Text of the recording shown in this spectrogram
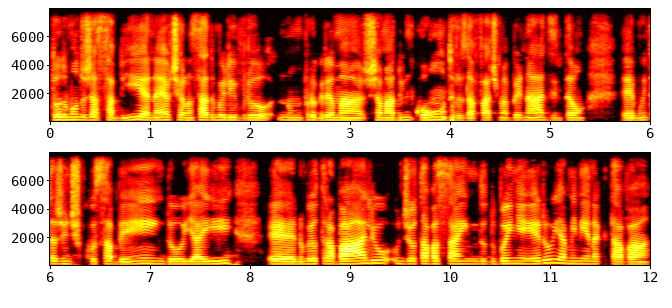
todo mundo já sabia, né, eu tinha lançado meu livro num programa chamado Encontros, da Fátima Bernardes, então, eh, muita gente ficou sabendo, e aí, no meu trabalho, dia eu estava saindo do banheiro e a menina que estava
